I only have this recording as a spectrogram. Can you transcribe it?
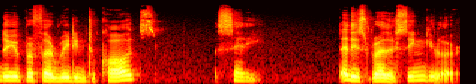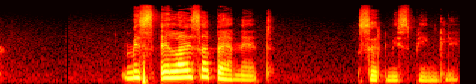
Do you prefer reading to cards? said he. That is rather singular. Miss Eliza Bennet, said Miss Bingley,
